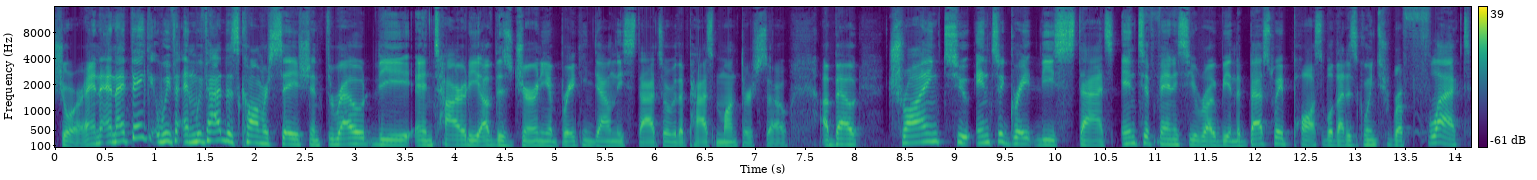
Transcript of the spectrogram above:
Sure. And and I think we've and we've had this conversation throughout the entirety of this journey of breaking down these stats over the past month or so about trying to integrate these stats into fantasy rugby in the best way possible that is going to reflect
